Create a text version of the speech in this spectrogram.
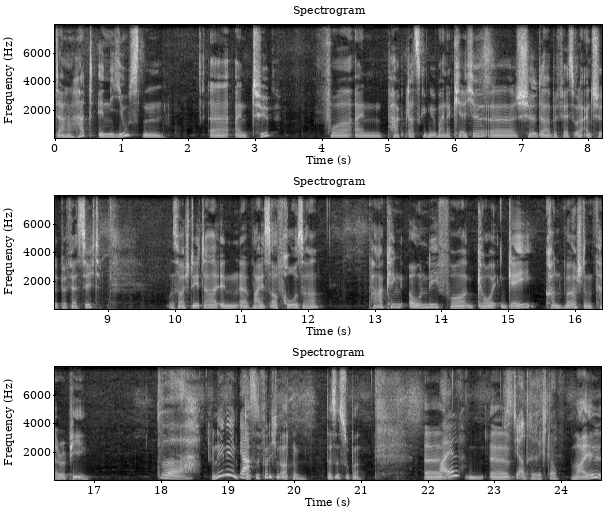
da hat in Houston äh, ein Typ vor einem Parkplatz gegenüber einer Kirche äh, Schilder befestigt oder ein Schild befestigt. Und zwar steht da in äh, weiß auf rosa Parking only for gay conversion therapy. Buah. Nee, nee, Ja? das ist völlig in Ordnung. Das ist super. Äh, Weil? Äh, Das ist die andere Richtung. weil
